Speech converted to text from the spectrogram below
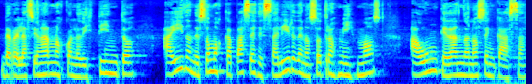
de relacionarnos con lo distinto, ahí donde somos capaces de salir de nosotros mismos, aún quedándonos en casa.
